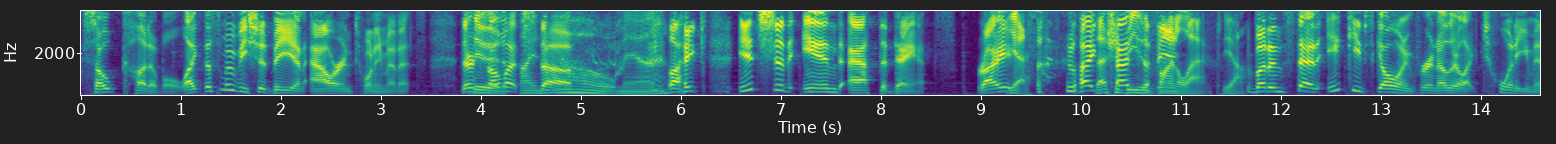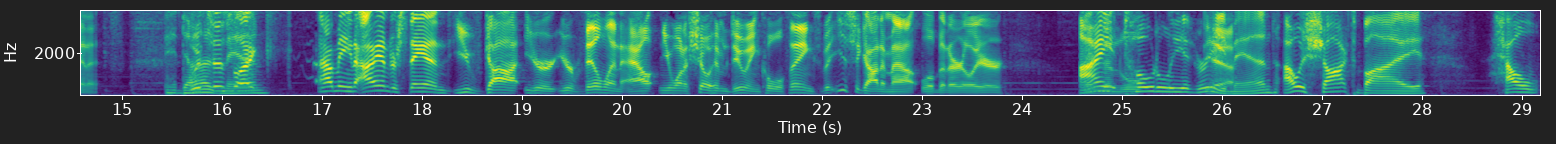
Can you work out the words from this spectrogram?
so cuttable. Like this movie should be an hour and twenty minutes. There's Dude, so much I stuff. Oh man. Like it should end at the dance, right? Yes, like that should be the final act. Yeah, But instead, it keeps going for another like twenty minutes, it does, which is man. like. I mean, I understand you've got your your villain out and you want to show him doing cool things, but you should got him out a little bit earlier. I then- totally agree, Yeah. man. I was shocked by how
